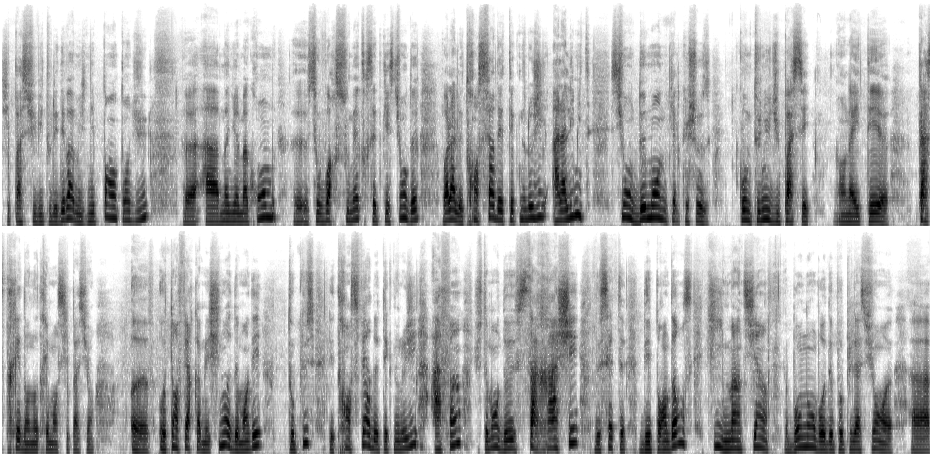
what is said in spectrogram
j'ai pas suivi tous les débats, mais je n'ai pas entendu euh, à Emmanuel Macron euh, se voir soumettre cette question de voilà le transfert des technologies. À la limite, si on demande quelque chose compte tenu du passé, on a été euh, castré dans notre émancipation euh, autant faire comme les Chinois, demander tout au plus les transferts de technologie afin justement de s'arracher de cette dépendance qui maintient bon nombre de populations euh, euh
